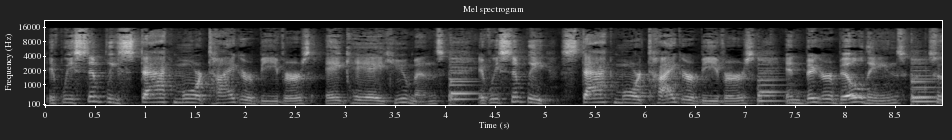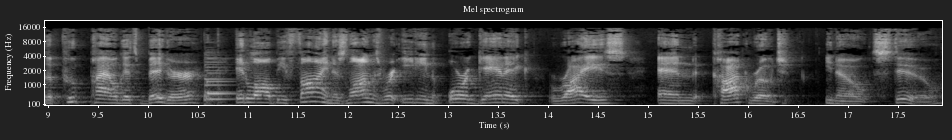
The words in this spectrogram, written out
If we simply stack more tiger beavers, aka humans, if we simply stack more tiger beavers in bigger buildings so the poop pile gets bigger, it'll all be fine as long as we're eating organic rice and cockroach, you know, stew.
